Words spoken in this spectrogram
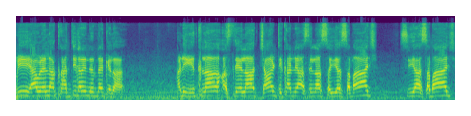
मी यावेळेला क्रांतिकारी निर्णय केला. आणि इथला असलेला चार ठिकाणी असलेला सय्यद समाज सिया समाज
